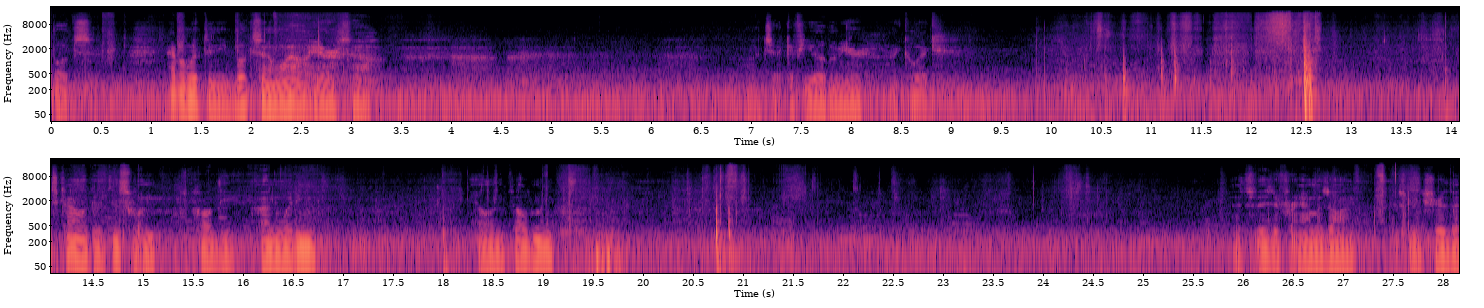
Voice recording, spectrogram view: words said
Books. Haven't looked at any books in a while here, so I'll check a few of them here quick. Let's kind of look at this one. It's called The Unwitting. Ellen Feldman. That's, these are for Amazon. Just make sure the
